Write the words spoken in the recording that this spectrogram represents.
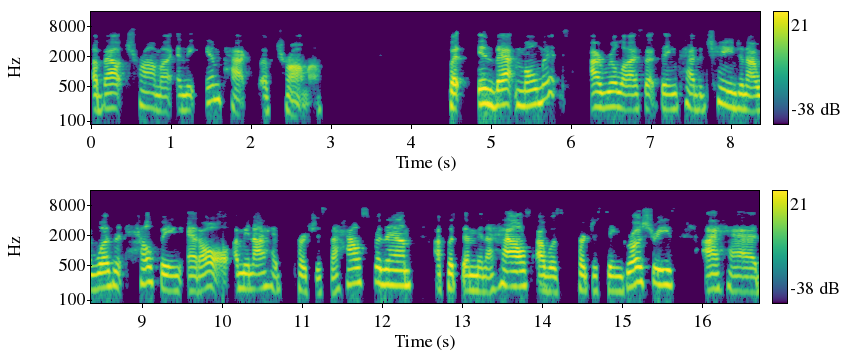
about trauma and the impacts of trauma. But in that moment, I realized that things had to change and I wasn't helping at all. I mean, I had purchased a house for them, I put them in a house, I was purchasing groceries, I had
